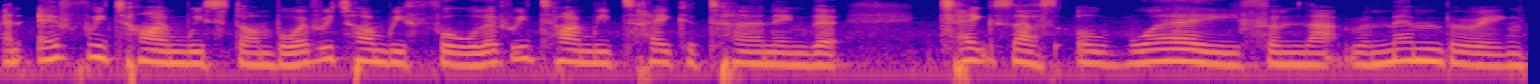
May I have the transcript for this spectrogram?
And every time we stumble, every time we fall, every time we take a turning that takes us away from that remembering,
